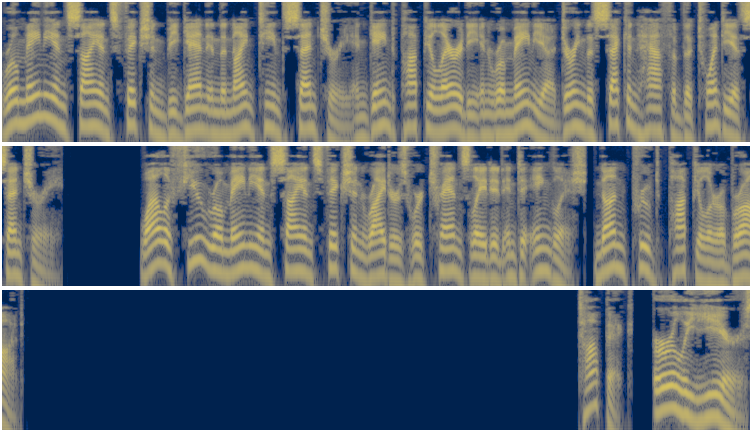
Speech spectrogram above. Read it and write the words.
Romanian science fiction began in the 19th century and gained popularity in Romania during the second half of the 20th century. While a few Romanian science fiction writers were translated into English, none proved popular abroad. Early years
